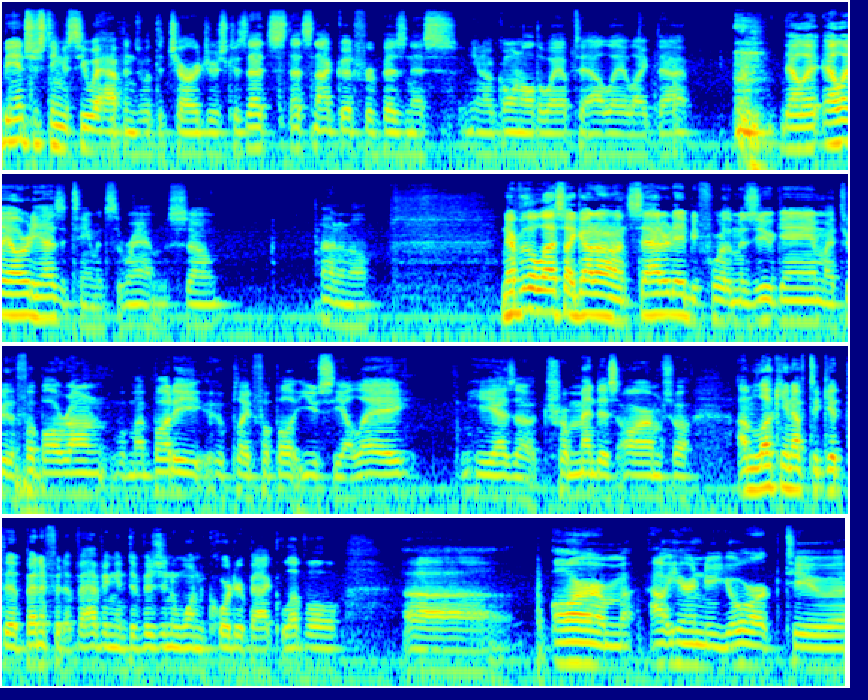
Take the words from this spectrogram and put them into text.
Be interesting to see what happens with the Chargers because that's that's not good for business. You know, going all the way up to LA like that. LA, LA already has a team. It's the Rams. So I don't know. Nevertheless, I got out on Saturday before the Mizzou game. I threw the football around with my buddy who played football at UCLA. He has a tremendous arm, so I'm lucky enough to get the benefit of having a Division One quarterback level uh, arm out here in New York to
